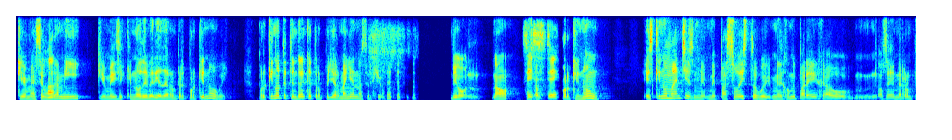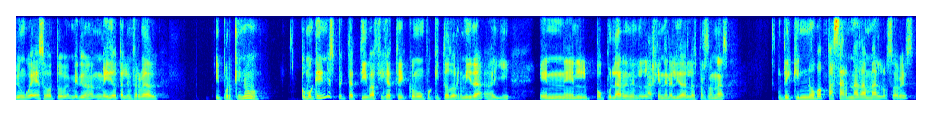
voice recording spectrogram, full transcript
que me asegura a mí, que me dice que no debería de romper. ¿Por qué no, güey? ¿Por qué no te tendrán que atropellar mañana, Sergio? Digo, no. Sí, sí. ¿Por qué no? Es que no manches, me, pasó esto, güey, me dejó mi pareja o no sé, me rompió un hueso, me, dio, me dio tal enfermedad. ¿Y por qué no? Como que hay una expectativa, fíjate, como un poquito dormida ahí en el popular, en la generalidad de las personas, de que no va a pasar nada malo, ¿sabes?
